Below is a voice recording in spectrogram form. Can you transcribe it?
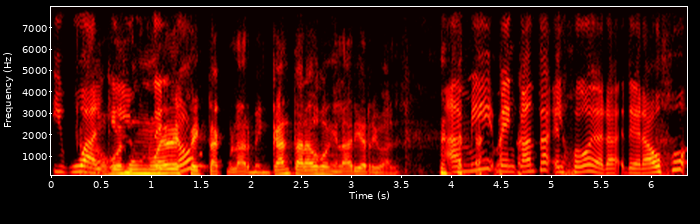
Igual Araujo que es un Luke de 9 Jong, espectacular. Me encanta Araujo en el área rival. A mí me encanta el juego de, Ara- de Araujo,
